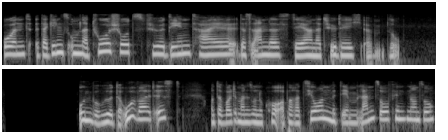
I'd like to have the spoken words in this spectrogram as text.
Und da ging es um Naturschutz für den Teil des Landes, der natürlich ähm, so unberührter Urwald ist. Und da wollte man so eine Kooperation mit dem Land so finden und so.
